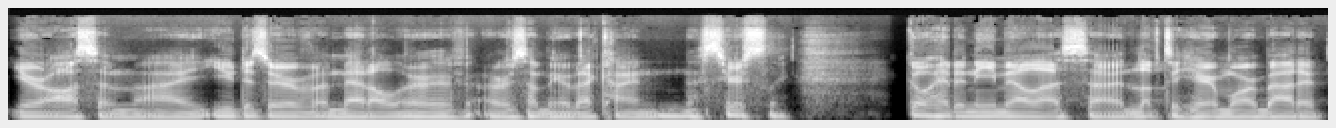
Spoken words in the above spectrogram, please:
you're awesome. Uh, you deserve a medal or, or something of that kind. Seriously, go ahead and email us. I'd love to hear more about it.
